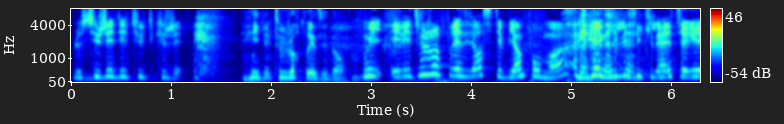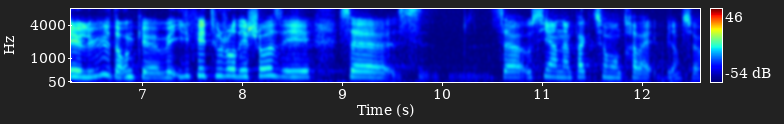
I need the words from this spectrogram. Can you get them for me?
le sujet d'étude que j'ai. Il est toujours président. Oui, il est toujours président. C'était bien pour moi qu'il a été réélu. Donc, mais il fait toujours des choses et ça, ça a aussi un impact sur mon travail, bien sûr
